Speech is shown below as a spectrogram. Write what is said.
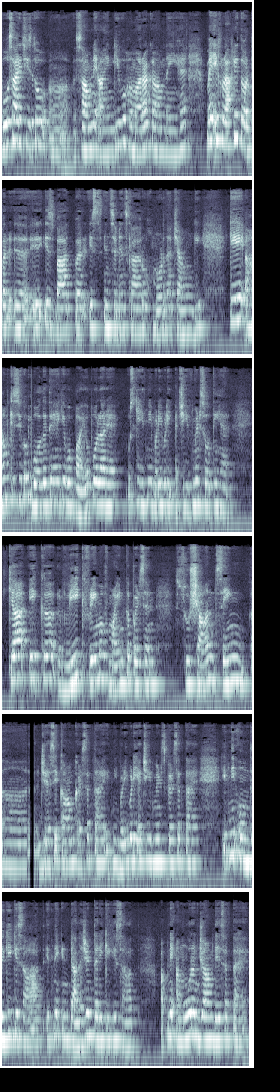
वो सारी चीज़ें तो आ, सामने आएँगी वो हमारा काम नहीं है। मैं इखलाक़ी तौर पर इस बात पर इस इंसिडेंस का रुख मोड़ना चाहूँगी कि हम किसी को भी बोल देते हैं कि वो बायोपोलर है उसकी इतनी बड़ी बड़ी अचीवमेंट्स होती हैं। क्या एक वीक फ्रेम ऑफ़ माइंड का पर्सन सुशांत सिंह जैसे काम कर सकता है इतनी बड़ी बड़ी अचीवमेंट्स कर सकता है इतनी उम्दगी के साथ इतने इंटेलिजेंट तरीके के साथ अपने अमूर अंजाम दे सकता है।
